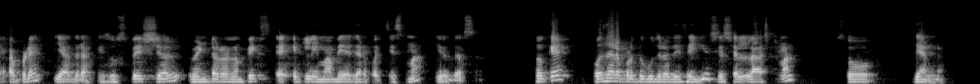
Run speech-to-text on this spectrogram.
આપણે યાદ રાખીશું. સ્પેશિયલ વિન્ટર ઓલિમ્પિક્સ એ ઇટલીમાં બે હજાર પચીસમાં યોજાશે. ઓકે વધારે પડતું ગુજરાતી થઈ ગયું છે લાસ્ટમાં સો ધ્યાન રાખજો.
